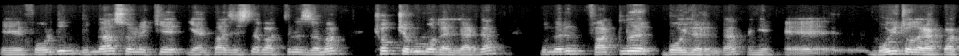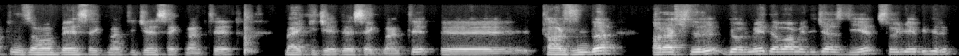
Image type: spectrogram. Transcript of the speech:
e, Ford'un bundan sonraki yelpazesine baktığınız zaman çokça bu modellerden bunların farklı boylarından hani e, boyut olarak baktığınız zaman B segmenti, C segmenti, belki CD segmenti e, tarzında araçları görmeye devam edeceğiz diye söyleyebilirim.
